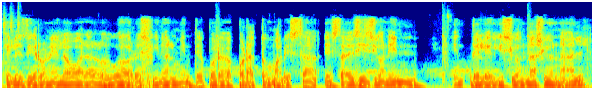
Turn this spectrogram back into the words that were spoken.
que les dieron el aval a los jugadores finalmente para, para tomar esta, esta decisión en, en televisión nacional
